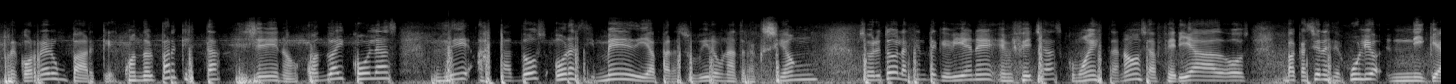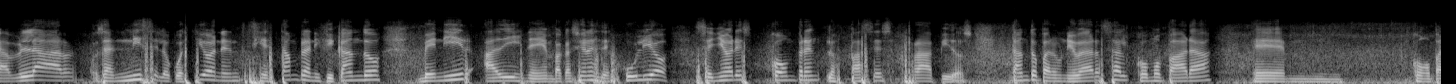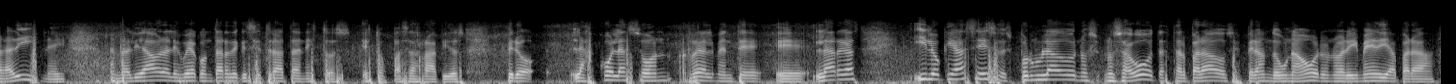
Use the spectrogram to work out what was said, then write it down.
recorrer un parque, cuando el parque está lleno, cuando hay colas de hasta dos horas y media para subir a una atracción, sobre todo la gente que viene en fechas como esta, ¿no? O sea, feriados, vacaciones de julio, ni que hablar, o sea, ni se lo cuestionen. Si están planificando venir a Disney en vacaciones de julio, señores, compren los pases rápidos, tanto para Universal como para... Em, como para Disney. En realidad ahora les voy a contar de qué se tratan estos, estos pases rápidos, pero las colas son realmente eh, largas y lo que hace eso es, por un lado, nos, nos agota estar parados esperando una hora, una hora y media para,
